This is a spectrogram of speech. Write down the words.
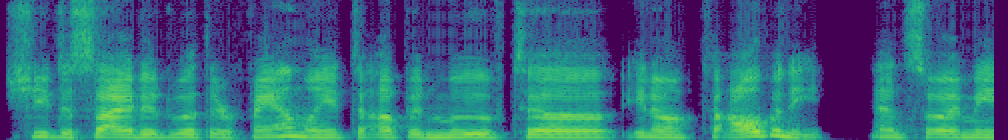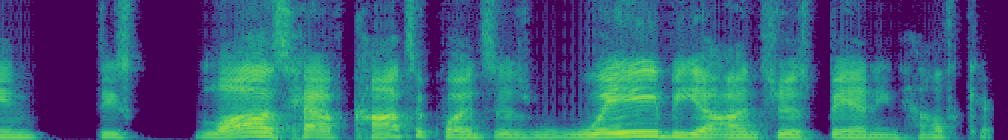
she decided with her family to up and move to, you know, to Albany. And so, I mean, these laws have consequences way beyond just banning healthcare.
